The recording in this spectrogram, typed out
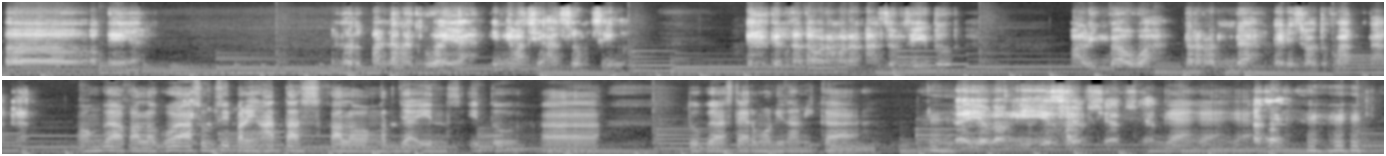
Uh, Oke okay ya. Menurut pandangan gue ya, ini masih asumsi loh. kan kata orang-orang asumsi itu paling bawah, terendah dari suatu fakta kan. Oh enggak, kalau gue asumsi paling atas kalau ngerjain itu uh, tugas termodinamika. Eh, iya bang, iya siap siap siap. Enggak enggak enggak.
